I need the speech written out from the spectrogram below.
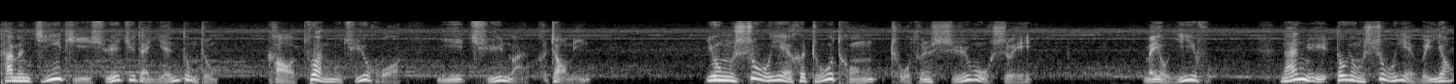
他们集体穴居在岩洞中，靠钻木取火以取暖和照明，用树叶和竹筒储存食物、水。没有衣服，男女都用树叶为腰。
